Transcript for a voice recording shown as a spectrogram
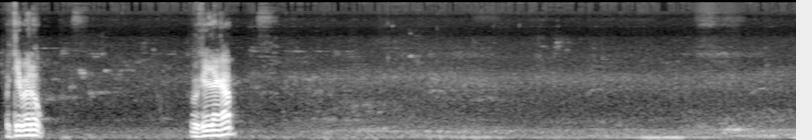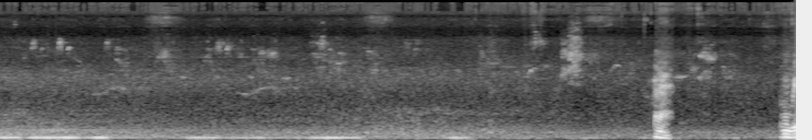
โอ เคไหมลูก โอเคยังครับ พ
